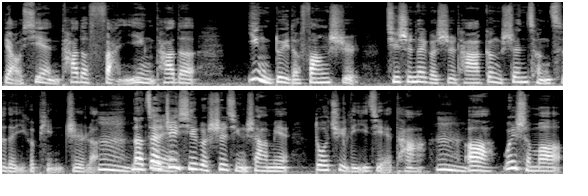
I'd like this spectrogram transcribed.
表现、他的反应、他的应对的方式。其实那个是他更深层次的一个品质了。嗯那在这些个事情上面多去理解他。嗯啊，为什么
